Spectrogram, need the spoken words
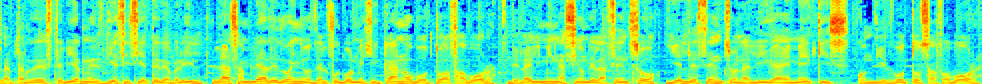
La tarde de este viernes 17 de abril, la Asamblea de Dueños del Fútbol Mexicano votó a favor de la eliminación del ascenso y el descenso en la Liga MX. Con 10 votos a favor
